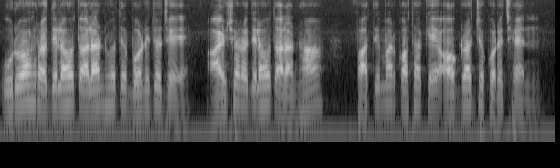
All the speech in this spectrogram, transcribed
উরওয়াহ রদিল্লাহ তালাহ হতে বর্ণিত যে আয়সা রদিল্লাহ তালাহা ফাতিমার কথাকে অগ্রাহ্য করেছেন।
